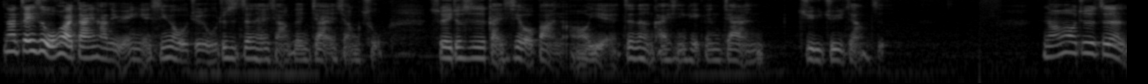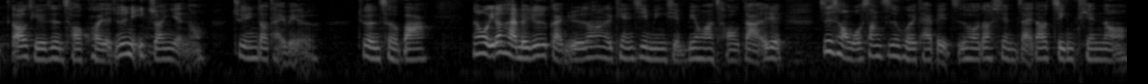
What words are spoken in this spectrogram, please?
那这一次我后来答应他的原因，也是因为我觉得我就是真的很想跟家人相处，所以就是感谢我爸，然后也真的很开心可以跟家人聚一聚这样子。然后就是真的高铁真的超快的，就是你一转眼哦，就已经到台北了，就很扯吧。然后我一到台北，就是感觉到那个天气明显变化超大，而且自从我上次回台北之后到现在到今天哦，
